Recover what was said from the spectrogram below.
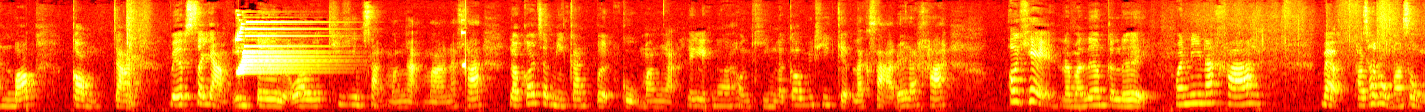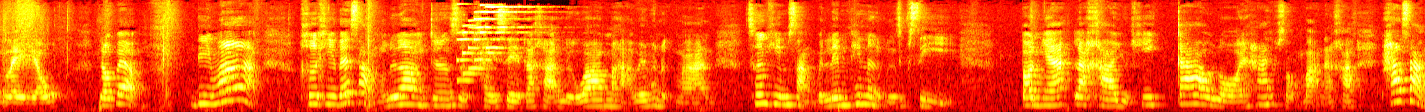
Unbox กล่องจากเว็บสยามอินเตอร์หรือว่าเว็บที่คิมสั่งมังงะมานะคะ แล้วก็จะมีการเปิดกลุ่มมังงะเล็กๆน้อยๆของคิมแล้วก็วิธีเก็บรักษาด้วยนะคะ โอเค เรามาเริ่มกันเลย วันนี้นะคะ แบบพัสดุมาส่งแล้ว แล้วแบบดีมาก คือคิมได้สั่งเรื่องจุนสึไคเซตนะคะ หรือว่ามหาเวทผนึกมารซึ่งคิมสั่งเป็นเล่มที่1ถึง14ตอนนี้ราคาอยู่ที่ 952 บาทนะคะ ถ้าสั่ง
